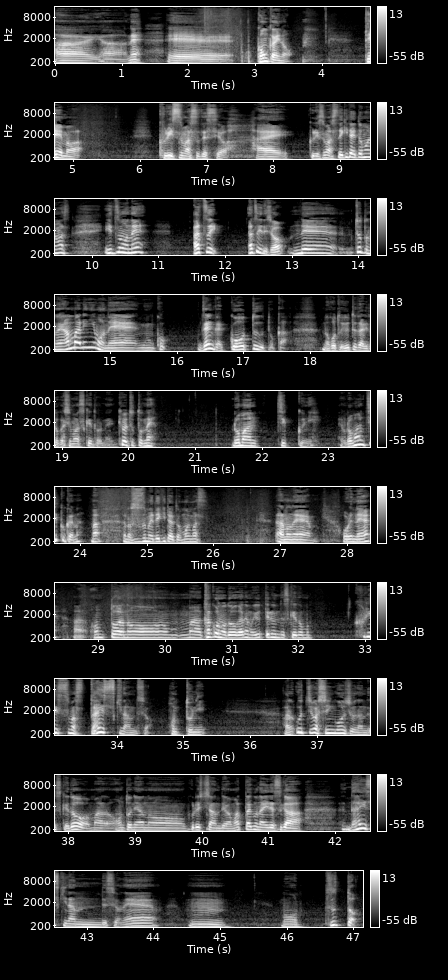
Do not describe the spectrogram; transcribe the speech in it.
はいあね。えー今回のテーマはクリスマスですよ。はい。クリスマスでいきたいと思います。いつもね暑い。暑いでしょ？でちょっとねあんまりにもね前回 GoTo とかのこと言ってたりとかしますけどね今日はちょっとねロマンチックにロマンチックかな？まああの進めていきたいと思います。あのね俺ねあ本当あのまあ過去の動画でも言ってるんですけどもクリスマス大好きなんですよ。本当に。あのうちは真言宗なんですけどまあ本当にあのクリスチャンでは全くないですが大好きなんですよね。うん。もうずっと。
